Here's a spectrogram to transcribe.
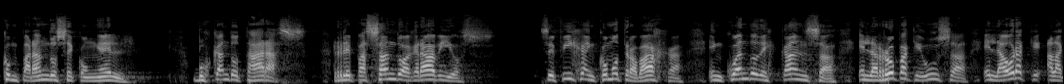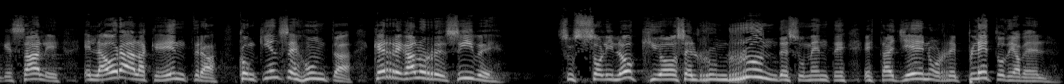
comparándose con él, buscando taras, repasando agravios. Se fija en cómo trabaja, en cuándo descansa, en la ropa que usa, en la hora a la que sale, en la hora a la que entra, con quién se junta, qué regalo recibe. Sus soliloquios, el run run de su mente está lleno, repleto de Abel.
